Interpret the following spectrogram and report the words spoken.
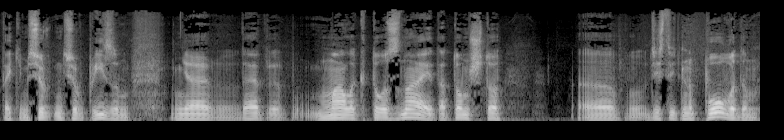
таким сюр- сюрпризом. Да, Мало кто знает о том, что действительно поводом,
